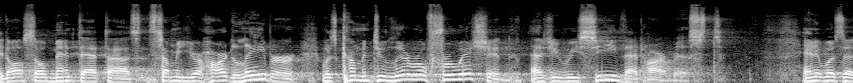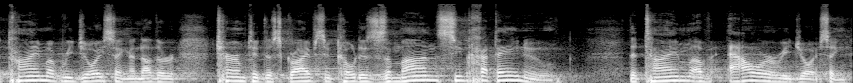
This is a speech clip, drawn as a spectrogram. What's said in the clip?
It also meant that uh, some of your hard labor was coming to literal fruition as you received that harvest. And it was a time of rejoicing. Another term to describe Sukkot is Zaman Simchatenu, the time of our rejoicing.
